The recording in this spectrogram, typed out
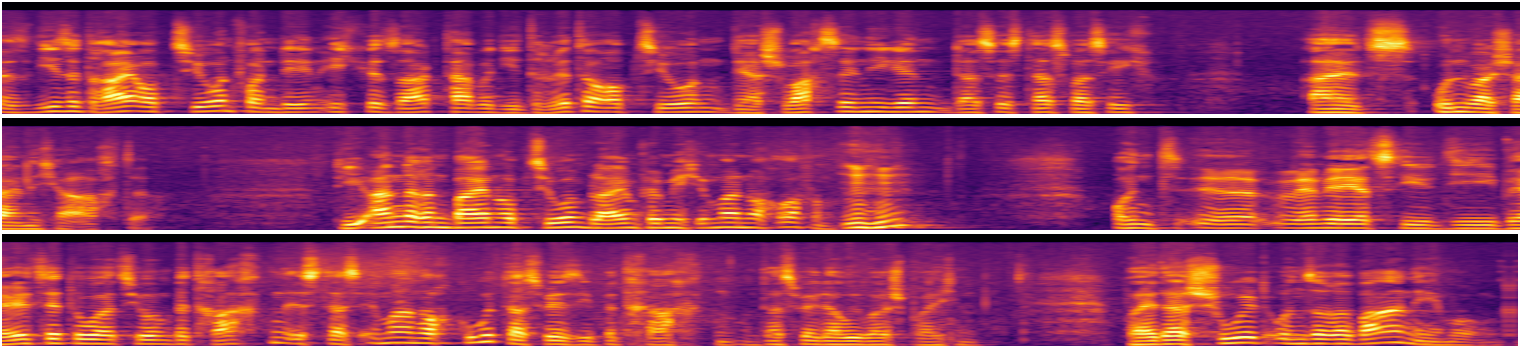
dass diese drei Optionen, von denen ich gesagt habe, die dritte Option der Schwachsinnigen, das ist das, was ich als unwahrscheinlich erachte. Die anderen beiden Optionen bleiben für mich immer noch offen. Mhm. Und äh, wenn wir jetzt die, die Weltsituation betrachten, ist das immer noch gut, dass wir sie betrachten und dass wir darüber sprechen. Weil das schult unsere Wahrnehmung,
